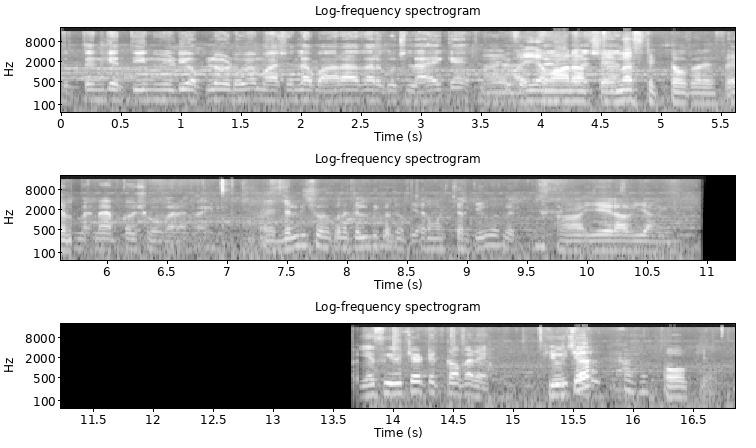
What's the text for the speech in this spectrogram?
दो तीन के तीन वीडियो अपलोड हुए माशाल्लाह बारह हज़ार कुछ लाइक है। हाँ, भाई हमारा फ़ेमस टिकटॉकर है मैं आपको शो करा था जल्दी शो करो जल्दी करो। मच्छर मच्छर क्यों है फिर? हाँ ये रावी आ गया ये फ्यूचर टिकटॉकर है। Future okay okay.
